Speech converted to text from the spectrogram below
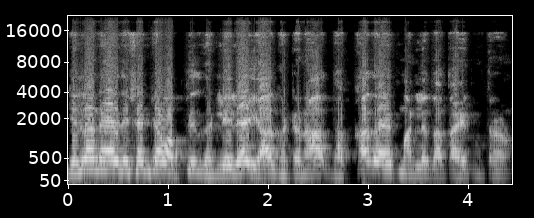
जिल्हा न्यायाधीशांच्या बाबतीत घडलेल्या या घटना धक्कादायक मानल्या जात आहेत मित्रांनो.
